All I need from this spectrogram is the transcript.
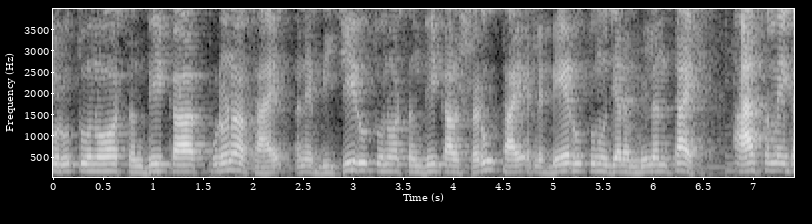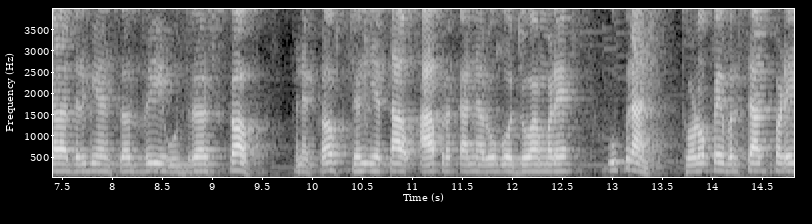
ઋતુનો સંધિકાળ પૂર્ણ થાય અને બીજી ઋતુનો સંધિકાળ શરૂ થાય એટલે બે ઋતુનું જ્યારે મિલન થાય, આ સમયગાળા દરમિયાન શરદી ઉધરસ, કફ અને કફજન્ય તાવ આ પ્રકારના રોગો જોવા મળે. ઉપરાંત થોડો કંઈ વરસાદ પડે,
